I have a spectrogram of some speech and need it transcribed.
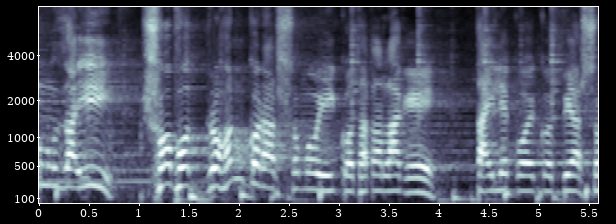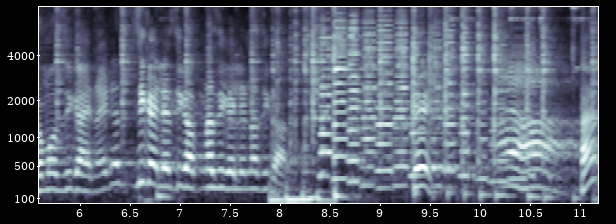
অনুযায়ী শপথ গ্রহণ করার সময় এই কথাটা লাগে তাইলে কয় কয়, বিয়ার সময় জিগায় না, এটা জিগাইলে জিগাক, না জিগাইলে না জিগাক। হ্যাঁ?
